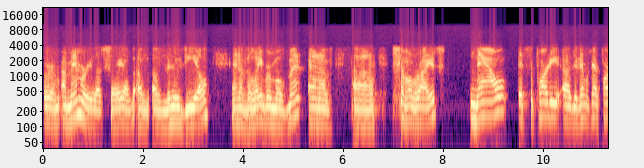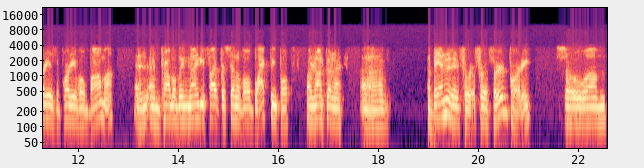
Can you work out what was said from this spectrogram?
or a memory, let's say, of, of, of the New Deal and of the labor movement and of uh, civil rights. Now it's the party, uh, the Democratic Party is the party of Obama, and, and probably 95% of all black people are not going to uh, abandon it for, for a third party. So, um,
